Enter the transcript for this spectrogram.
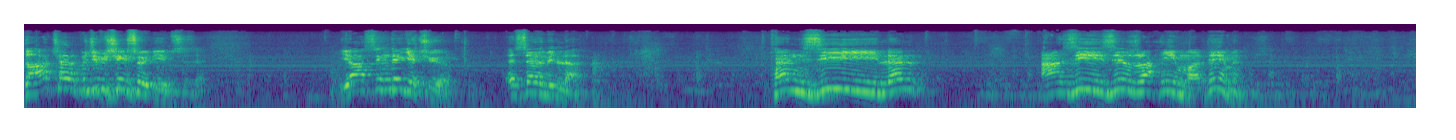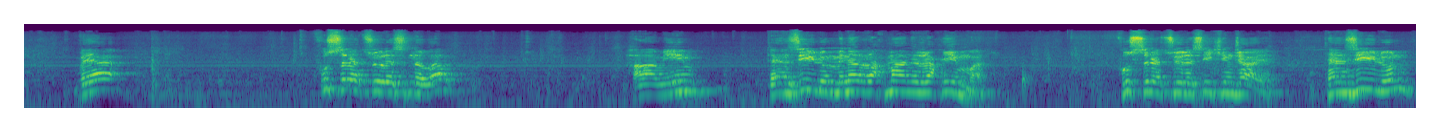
daha çarpıcı bir şey söyleyeyim size. Yasin'de geçiyor. Estağfirullah. Tenzilel Azizir Rahim var değil mi? Veya Fussilet suresinde var. Hamim Tenzilun minel Rahmanir Rahim var. Fussilet suresi ikinci ayet. Tenzilun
